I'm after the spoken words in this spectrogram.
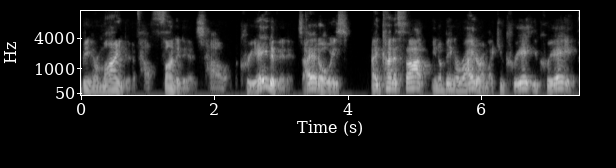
being reminded of how fun it is, how creative it is. I had always, I kind of thought, you know, being a writer, I'm like, you create, you create.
